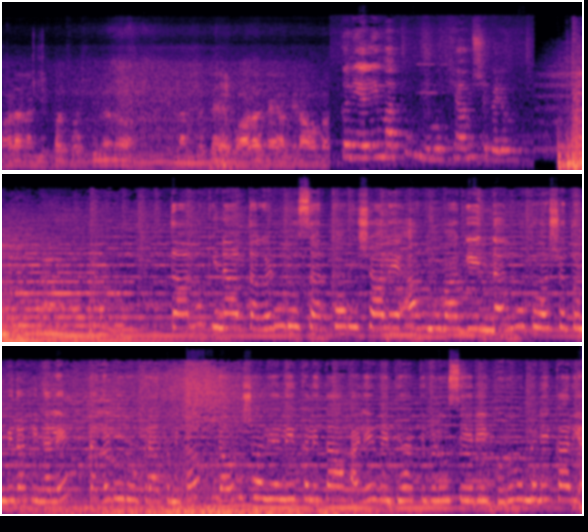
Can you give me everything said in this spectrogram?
ಭಾಳ ನಂಗೆ ಇಪ್ಪತ್ತು ವರ್ಷದಿಂದನೂ ನಮ್ಮ ಜೊತೆ ಭಾಳನೇ ಅಭಿನವ ಕೊನೆಯಲ್ಲಿ ಮತ್ತೊಮ್ಮೆ ಮುಖ್ಯಾಂಶಗಳು. ತಾಲೂಕಿನ ತಗಡೂರು ಸರ್ಕಾರಿ ಶಾಲೆ ಆರಂಭವಾಗಿ ನಲವತ್ತು ವರ್ಷ ತುಂಬಿದ ಹಿನ್ನೆಲೆ ತಗಡೂರು ಪ್ರಾಥಮಿಕ ಪ್ರೌಢಶಾಲೆಯಲ್ಲಿ ಕಲಿತ ಹಳೆ ವಿದ್ಯಾರ್ಥಿಗಳು ಸೇರಿ ಗುರುವಂದನೆ ಕಾರ್ಯ.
